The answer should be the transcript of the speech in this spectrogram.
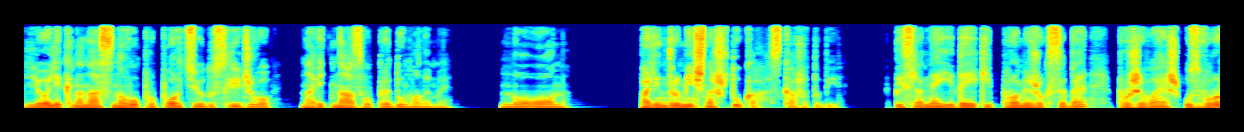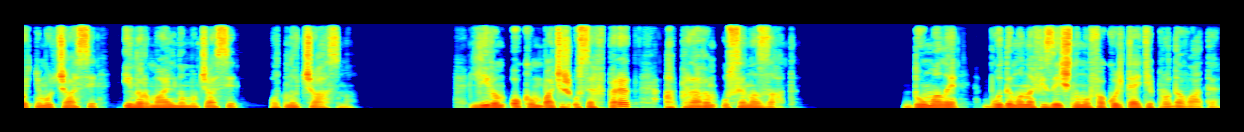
Льолік на нас нову пропорцію досліджував, навіть назву придумали ми. Ноон. Паліндромічна штука, скажу тобі. Після неї деякий проміжок себе проживаєш у зворотньому часі і нормальному часі одночасно. Лівим оком бачиш усе вперед, а правим усе назад. Думали, будемо на фізичному факультеті продавати.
